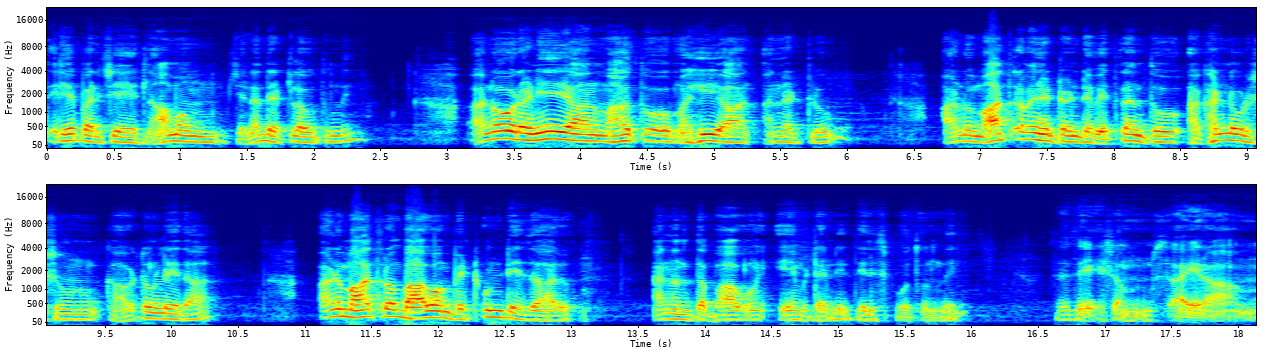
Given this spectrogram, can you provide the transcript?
తెలియపరిచే నామం చిన్నది ఎట్లవుతుంది అనోరణీయాన్ మహతో మహీయాన్ అన్నట్లు అణు మాత్రమైనటువంటి విత్తనంతో అఖండ వృషం కావటం లేదా? అణు మాత్రం భావం పెట్టుకుంటే చాలు. అనంత భావం ఏమిటని తెలిసిపోతుంది. సశేషం సాయిరామ్.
